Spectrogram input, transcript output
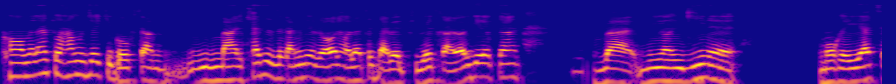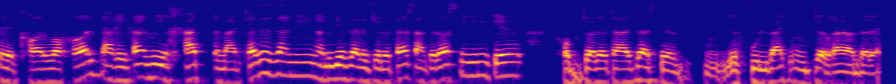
کاملا تو همون جایی که گفتم مرکز زمین رئال حالت دبل پیوت قرار گرفتن و میانگین موقعیت کارواخال دقیقا روی خط مرکز زمین. حالا یه ذره جلوتر سمت راست می‌بینیم که خب جالب توجه است که یه fullback اونجا قرار داره.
